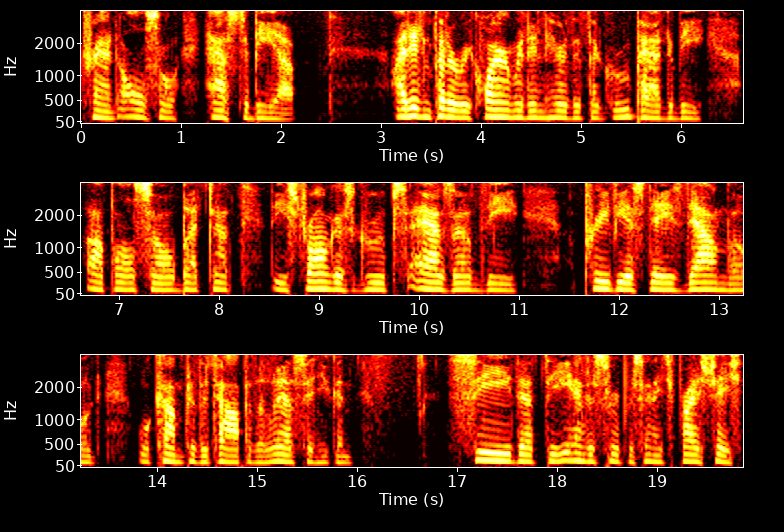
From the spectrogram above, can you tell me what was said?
trend also has to be up. I didn't put a requirement in here that the group had to be up also, but uh, the strongest groups as of the previous day's download will come to the top of the list and you can see that the industry percentage price change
